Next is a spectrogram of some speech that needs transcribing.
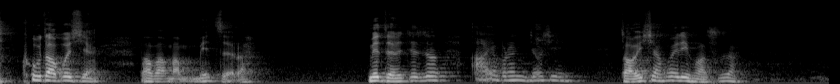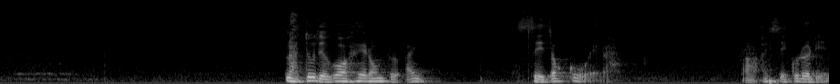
哭到不行，爸爸妈妈没辙了，没辙了，就是说啊，要不然你就去找一下慧律法师啊。那拄着我，迄拢都爱洗足久诶啦，啊，洗几落年？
